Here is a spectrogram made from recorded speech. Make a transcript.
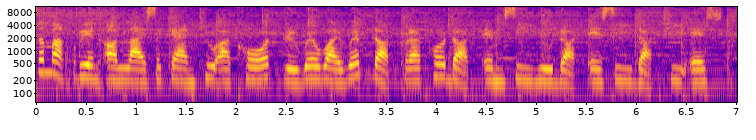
สมัครเรียนออนไลน์สแกน QR Code หรือ www.grapo.mcu.ac.th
